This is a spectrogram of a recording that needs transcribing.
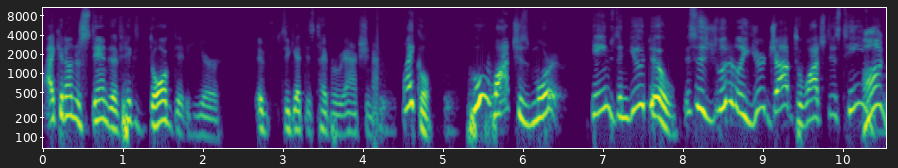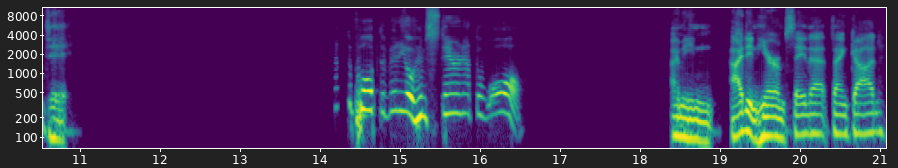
I could understand if Hicks dogged it here if to get this type of reaction. Michael, who watches more games than you do? This is literally your job to watch this team. Dogged it. I have to pull up the video of him staring at the wall. I mean, I didn't hear him say that, thank God.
